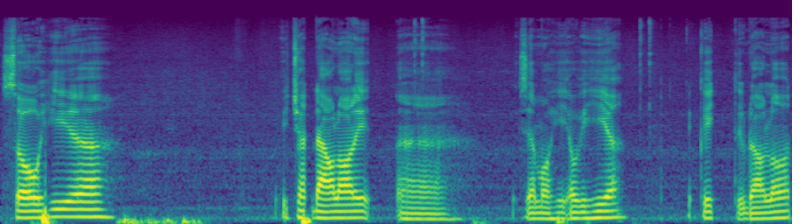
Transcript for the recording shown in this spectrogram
So here we just download it uh, example here over here. You click to download.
